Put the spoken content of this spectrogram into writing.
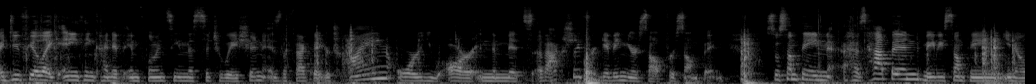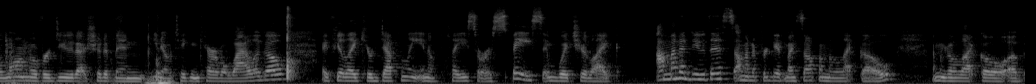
I do feel like anything kind of influencing this situation is the fact that you're trying or you are in the midst of actually forgiving yourself for something. So something has happened, maybe something, you know, long overdue that should have been, you know, taken care of a while ago. I feel like you're definitely in a place or a space in which you're like, I'm going to do this. I'm going to forgive myself. I'm going to let go. I'm going to let go of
